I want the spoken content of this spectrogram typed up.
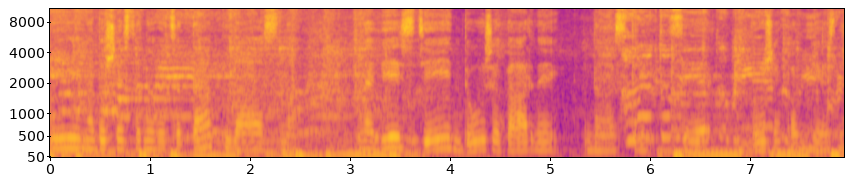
і на душі становиться так класно. На весь день дуже гарний настрій. Це дуже полезно.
